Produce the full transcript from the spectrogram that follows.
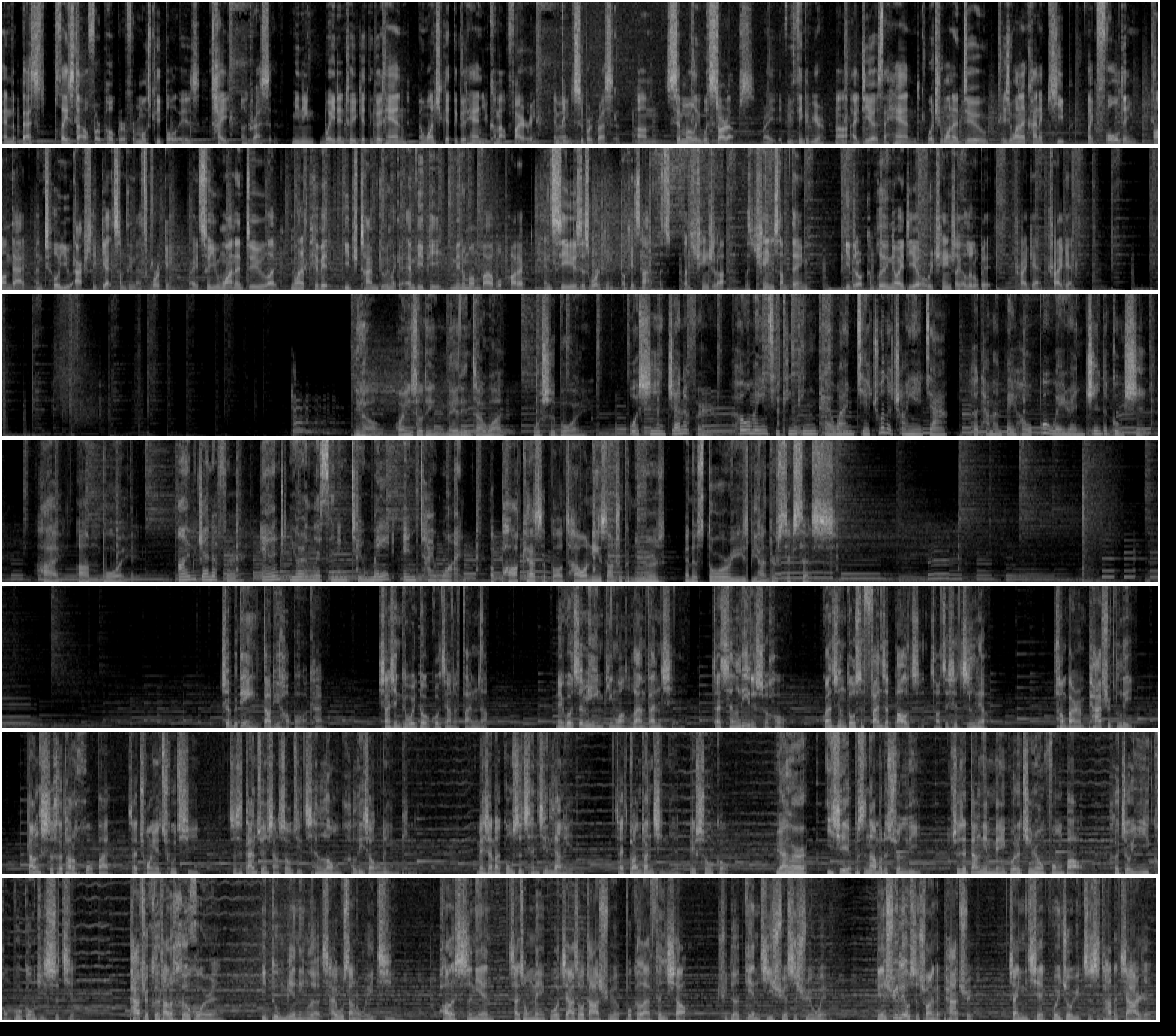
And the best play style for poker for most people is tight aggressive, meaning wait until you get the good hand. And once you get the good hand, you come out firing and being super aggressive. Um, similarly with startups, right? If you think of your uh, idea as a hand, what you want to do is you want to kind of keep like folding on that until you actually get something that's working, right? So you want to do like, you want to pivot each time doing like an MVP, minimum viable product, and see, is this working? Okay, it's not. Let's, let's change it up. Let's change something either a completely new idea or we change like a little bit. Try again, try again. 你好，欢迎收听 Made in Taiwan，我是 Boy，我是 Jennifer，和我们一起听听台湾杰出的创业家和他们背后不为人知的故事。Hi, I'm Boy. I'm Jennifer, and you're listening to Made in Taiwan, a podcast about Taiwanese entrepreneurs and the stories behind their success. 这部电影到底好不好看？相信各位都有过这样的烦恼。美国知名影评网烂番茄在成立的时候，观众都是翻着报纸找这些资料。创办人 Patrick Lee 当时和他的伙伴在创业初期，只是单纯想收集成龙和李小龙的影评，没想到公司曾经亮眼，在短短几年被收购。然而，一切也不是那么的顺利。随着当年美国的金融风暴和九一一恐怖攻击事件。Patrick 和他的合伙人一度面临了财务上的危机，花了十年才从美国加州大学伯克莱分校取得电机学士学位。连续六次创业的 Patrick 将一切归咎于支持他的家人，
